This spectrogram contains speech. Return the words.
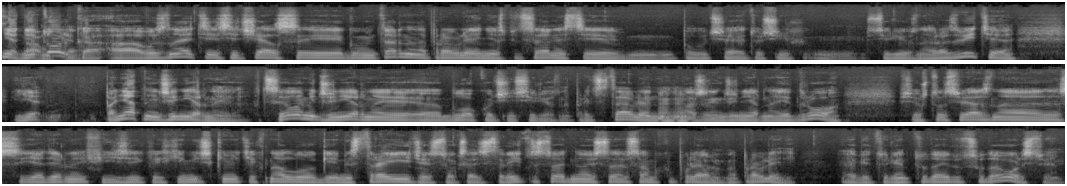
Нет, не там, где- только. А вы знаете, сейчас и гуманитарное направление специальности м, получает очень серьезное развитие. Я- Понятно, инженерные. В целом инженерный блок очень серьезно представлен. У нас же инженерное ядро. Все, что связано с ядерной физикой, химическими технологиями, строительство. Кстати, строительство одно из самых популярных направлений. Абитуриенты туда идут с удовольствием.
